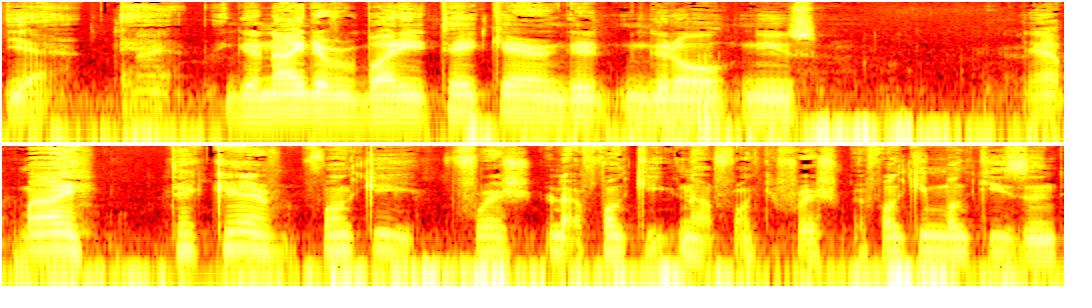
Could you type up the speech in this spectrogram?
Yeah. Good night. Good night, everybody. Take care and good, good old news. Yep. bye. Take care, funky, fresh, not funky, not funky, fresh, funky monkeys and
